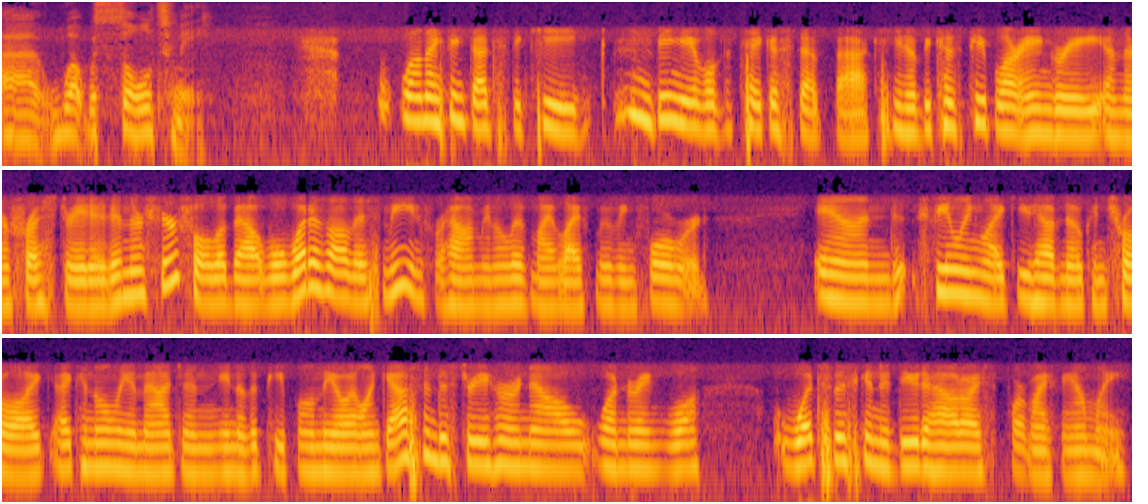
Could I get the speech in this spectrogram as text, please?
uh, what was sold to me. Well, and I think that's the key, being able to take a step back, you know, because people are angry and they're frustrated and they're fearful about, well, what does all this mean for how I'm going to live my life moving forward? And feeling like you have no control. I, I can only imagine, you know, the people in the oil and gas industry who are now wondering, well, what's this going to do to how do I support my family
